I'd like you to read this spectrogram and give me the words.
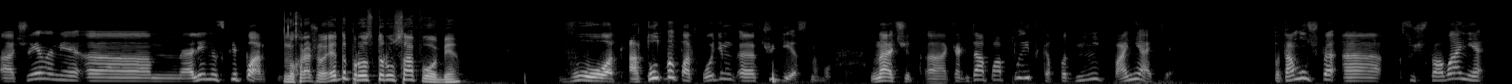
э, членами э, Ленинской партии. Ну хорошо, это просто русофобия. Вот. А тут мы подходим э, к чудесному. Значит, э, когда попытка подменить понятие, потому что существование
